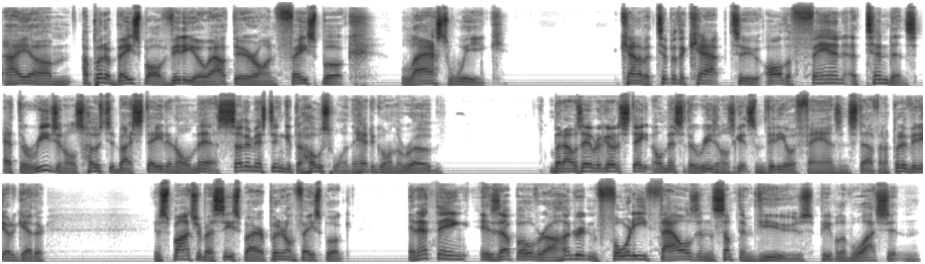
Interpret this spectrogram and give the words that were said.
I um I put a baseball video out there on Facebook last week. Kind of a tip of the cap to all the fan attendance at the regionals hosted by State and Ole Miss. Southern Miss didn't get to host one; they had to go on the road. But I was able to go to State and Ole Miss at the regionals, get some video of fans and stuff, and I put a video together. It was sponsored by C Spire. Put it on Facebook, and that thing is up over 140,000 something views. People have watched it, and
